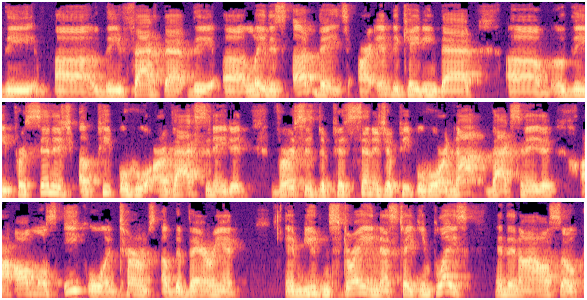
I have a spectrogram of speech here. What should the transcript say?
the uh, the fact that the uh, latest updates are indicating that um, the percentage of people who are vaccinated versus the percentage of people who are not vaccinated are almost equal in terms of the variant and mutant strain that's taking place. And then I also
